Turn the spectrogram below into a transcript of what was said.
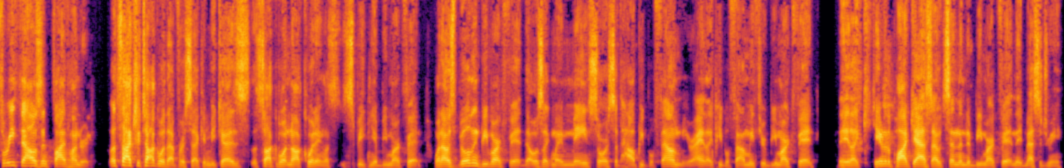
3,500. Let's actually talk about that for a second because let's talk about not quitting. Let's speaking of B Mark Fit. When I was building B Mark Fit, that was like my main source of how people found me, right? Like people found me through B Mark Fit. They like came to the podcast. I would send them to B Mark Fit and they'd message me.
